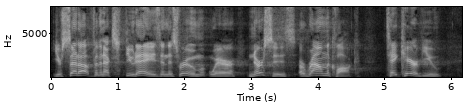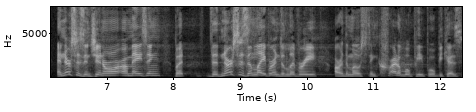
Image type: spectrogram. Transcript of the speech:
you're set up for the next few days in this room where nurses around the clock take care of you. And nurses in general are amazing, but the nurses in labor and delivery are the most incredible people because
